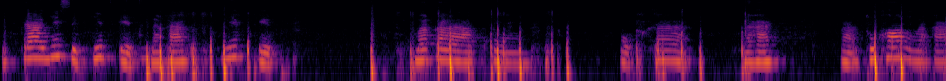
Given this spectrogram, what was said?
สิบเก้ายี่สิบยี่สิบเอ็ดนะคะ ยี่สิบเอ็ดมกราคมหกห้านะคะทุกห้องนะคะ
